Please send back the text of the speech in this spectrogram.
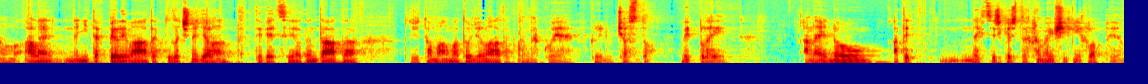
no, ale není trpělivá, tak to začne dělat, ty věci a ten táta, protože ta máma to dělá, tak tam jako je v klidu často, vyplej. A najednou, a teď nechci říkat, že takhle mají všichni chlapy, jo.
